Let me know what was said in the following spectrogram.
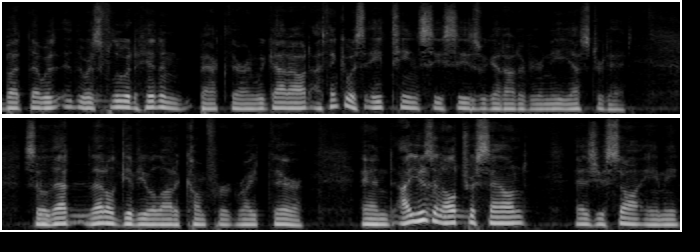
but there was there was fluid hidden back there, and we got out. I think it was 18 cc's we got out of your knee yesterday. So mm-hmm. that that'll give you a lot of comfort right there. And I use an ultrasound, as you saw, Amy,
